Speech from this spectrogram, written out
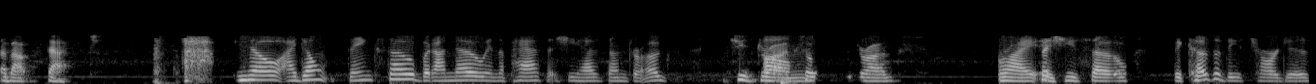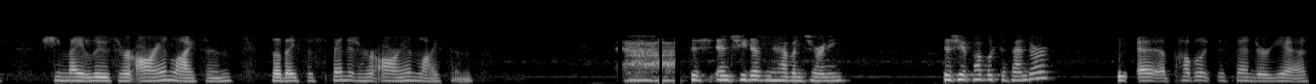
about theft? No, I don't think so. But I know in the past that she has done drugs. She's drugged, Um, so drugs. Right. But- and she's so because of these charges, she may lose her RN license. So they suspended her RN license. And she doesn't have an attorney. Does she have a public defender? A, a public defender, yes.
